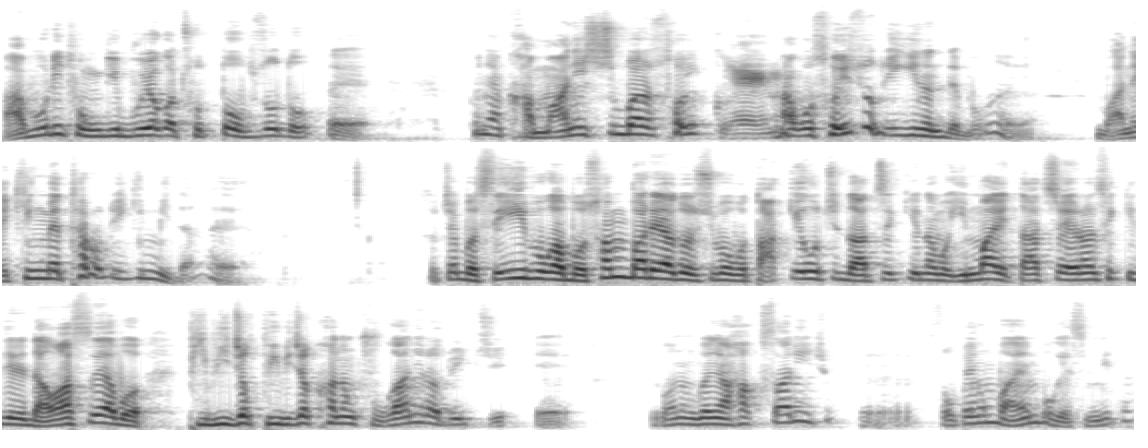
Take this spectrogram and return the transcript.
아무리 동기부여가 좆도 없어도 예. 그냥 가만히 씨발 서있 꽝 하고 서 있어도 이기는데 뭐 예. 마네킹 메타로도 이깁니다 예. 솔직히 뭐 세이브가 뭐 선발이라도 씨발 뭐 다 깨우치 나츠키나 뭐 이마이 따츠 이런 새끼들이 나왔어야 뭐 비비적 비비적 하는 구간이라도 있지 예. 이거는 그냥 학살이죠 예. 소뱅은 많이 보겠습니다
